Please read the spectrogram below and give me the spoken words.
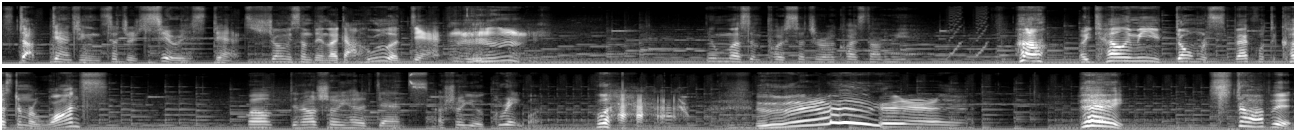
Stop dancing in such a serious dance. Show me something like a hula dance. you mustn't push such a request on me. Huh? Are you telling me you don't respect what the customer wants? Well, then I'll show you how to dance. I'll show you a great one. hey! Stop it!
